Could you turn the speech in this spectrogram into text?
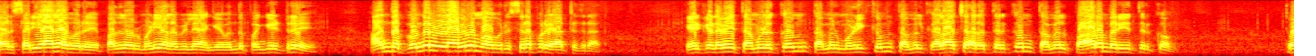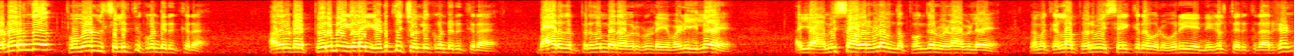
அவர் சரியாக ஒரு பதினோரு மணி அளவிலே அங்கே வந்து பங்கேற்று அந்த பொங்கல் விழாவிலும் அவர் சிறப்புரை ஆற்றுகிறார் ஏற்கனவே தமிழுக்கும் தமிழ் மொழிக்கும் தமிழ் கலாச்சாரத்திற்கும் தமிழ் பாரம்பரியத்திற்கும் தொடர்ந்து புகழ் செலுத்திக் கொண்டிருக்கிற அதனுடைய பெருமைகளை எடுத்துச் சொல்லிக் கொண்டிருக்கிற பாரத பிரதமர் அவர்களுடைய வழியிலே ஐயா அமித்ஷா அவர்களும் இந்த பொங்கல் விழாவிலே நமக்கெல்லாம் பெருமை சேர்க்கிற ஒரு உரையை நிகழ்த்த இருக்கிறார்கள்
